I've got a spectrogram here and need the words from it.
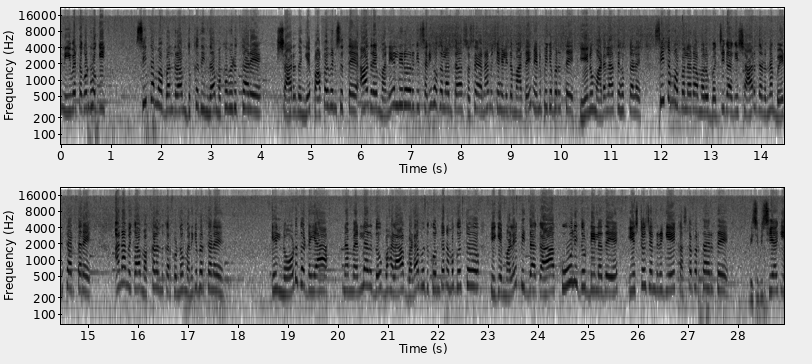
ನೀವೇ ತಗೊಂಡು ಹೋಗಿ. ಸೀತಮ್ಮ ಬಲರಾಮ್ ದುಃಖದಿಂದ ಮುಖ ಬಿಡುತ್ತಾರೆ. ಶಾರದಂಗೆ ಪಾಪವೆನಿಸುತ್ತೆ. ಆದ್ರೆ ಮನೆಯಲ್ಲಿರೋರಿಗೆ ಸರಿ ಹೋಗಲ್ಲ ಅಂತ ಸೊಸೆ ಅನಾಮಿಕ ಹೇಳಿದ ಮಾತೆ ನೆನಪಿಗೆ ಬರುತ್ತೆ. ಏನು ಮಾಡಲಾರ್ದೆ ಹೋಗ್ತಾಳೆ. ಸೀತಮ್ಮ ಬಲರಾಮರು ಬಜ್ಜಿಗಾಗಿ ಶಾರದಳನ್ನ ಬೇಡ್ತಾ ಇರ್ತಾರೆ. ಅನಾಮಿಕ ಮಕ್ಕಳನ್ನು ಕರ್ಕೊಂಡು ಮನೆಗೆ ಬರ್ತಾಳೆ. ಇಲ್ಲಿ ನೋಡು ದೊಡ್ಡಯ್ಯ ನಮ್ಮೆಲ್ಲರದು ಬಹಳ ಬಡ ಬದುಕು ಅಂತ ನಮಗೆ ಗೊತ್ತು. ಹೀಗೆ ಮಳೆ ಬಿದ್ದಾಗ ಕೂಲಿ ದುಡ್ಡಿಲ್ಲದೆ ಎಷ್ಟೋ ಜನರಿಗೆ ಕಷ್ಟ ಬರ್ತಾ ಇರುತ್ತೆ. ಬಿಸಿ ಬಿಸಿಯಾಗಿ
